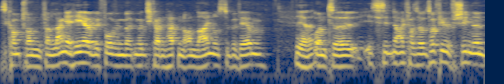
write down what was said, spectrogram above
das kommt von, von lange her, bevor wir Möglichkeiten hatten, online uns zu bewerben. Ja. Und äh, es sind einfach so, so viele verschiedene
